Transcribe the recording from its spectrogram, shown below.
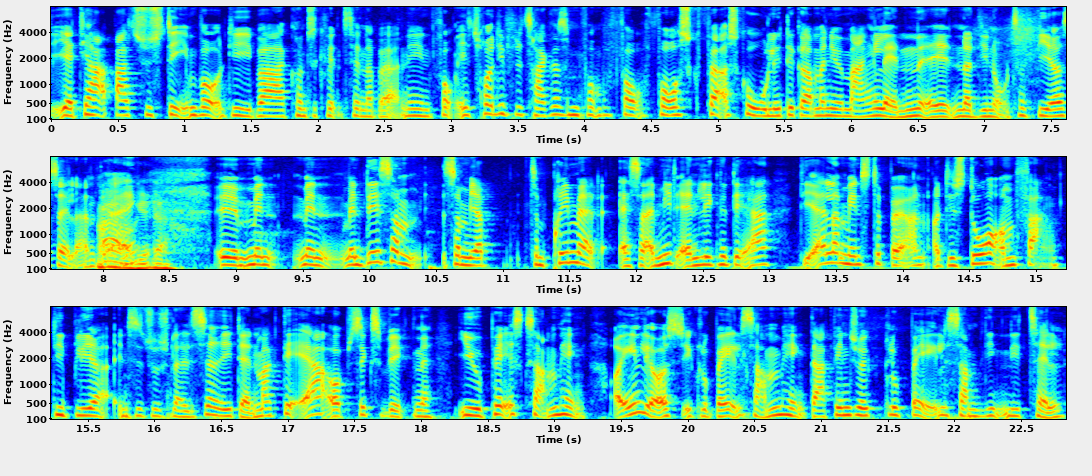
ja, de har bare et system, hvor de bare konsekvent sender børn i en form. Jeg tror, de betragter som en form for, for, for skole. Det gør man jo i mange lande, øh, når de når til fireårsalderen. Ah, okay, ja. øh, men, men, men det, som, som jeg som primært altså er mit anlæggende, det er de allermindste børn, og det store omfang, de bliver institutionaliseret i Danmark, det er opsigtsvægtende i europæisk sammenhæng, og egentlig også i global sammenhæng. Der findes jo ikke globale sammenlignelige tal.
